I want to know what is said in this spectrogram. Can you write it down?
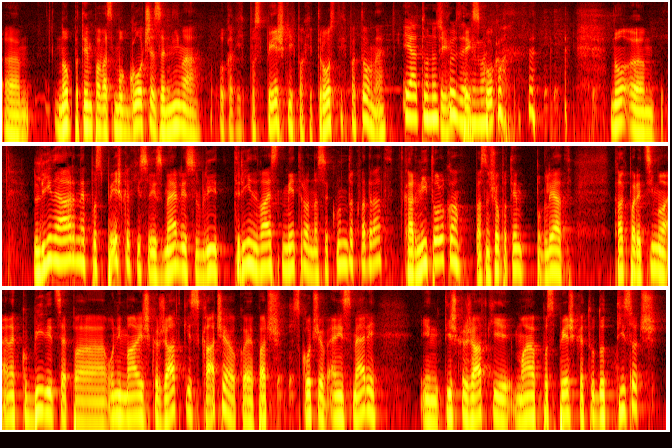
um, no, potem pa vas mogoče zanima o kakih pospeških, pa hitrostih, pa to ne Ja, to nas teh, ful teh zanima. skokov. no, um, linearne pospeške, ki so jih izmerili, so bili 23 metrov na sekundo kvadrat, kar ni toliko. Pa sem šel potem pogledat, kako pa recimo ene kobilice, pa oni mali škržatki skačejo, ko je pač skočijo v eni smeri. In ti škržatki imajo pospeške tudi do 1000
